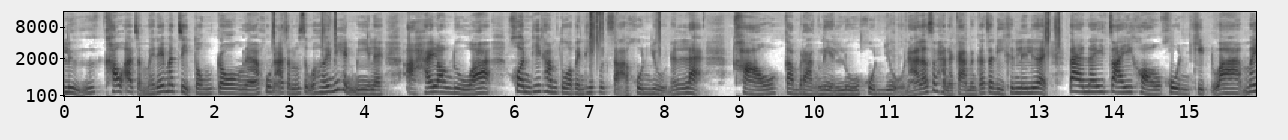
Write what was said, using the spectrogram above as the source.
หรือเขาอาจจะไม่ได้มาจีบตรงๆนะ คุณอาจจะรู้สึกว่าเฮ้ยไม่เห็นมีเลยอะให้ลองดูว่า คนที่ทำตัวเป็นที่ปรึกษาคุณอยู่นั่นแหละ เขากำลังเรียนรู้คุณอยู่นะ แล้วสถานการณ์มันก็จะดีขึ้นเรื่อยๆ แต่ในใจของคุณคิดว่าไม่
